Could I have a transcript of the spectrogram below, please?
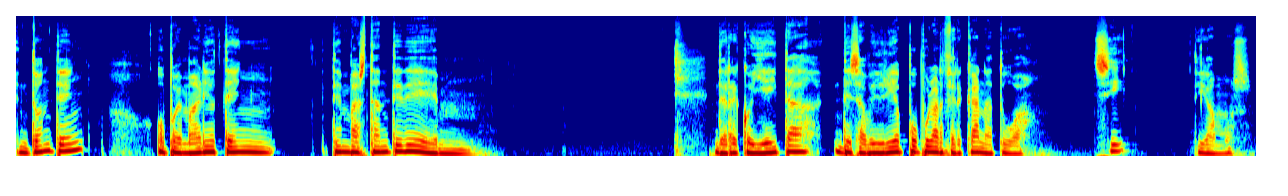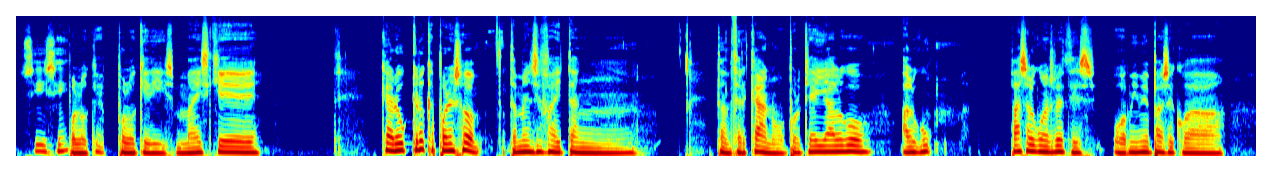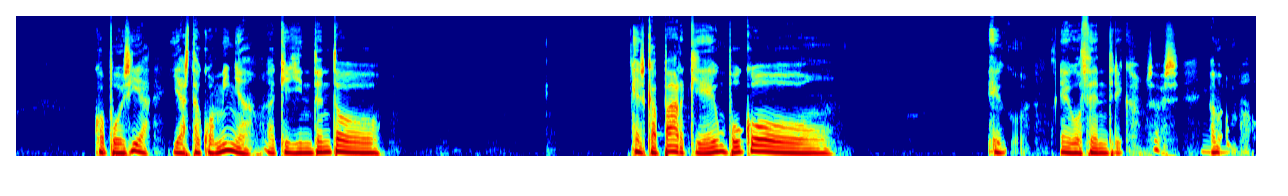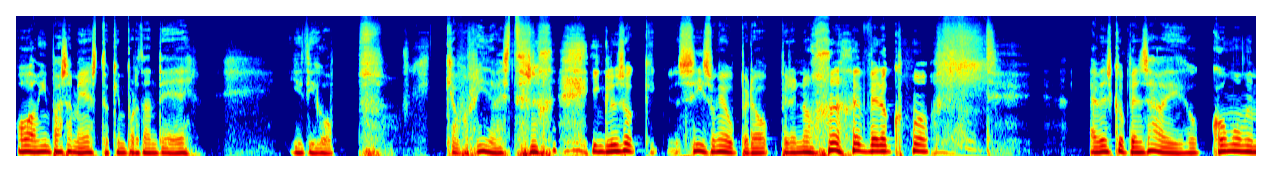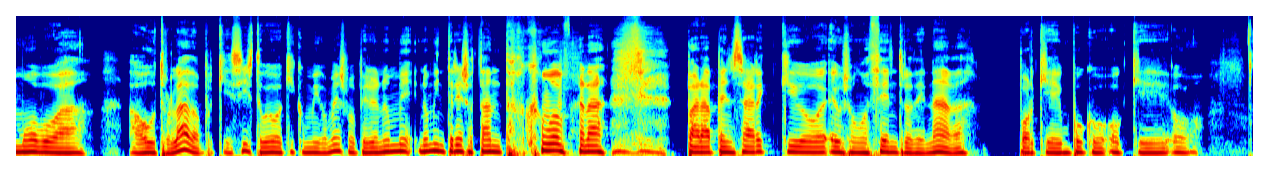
Entón ten o poemario ten ten bastante de mm, de recolleita de sabiduría popular cercana túa. Sí. Digamos. Sí, sí. Polo que polo que dis, máis que Claro, creo que por eso tamén se fai tan tan cercano, porque hai algo algún pasa algunhas veces, ou a mí me pase coa coa poesía e hasta coa miña, a que intento escapar, que é un pouco ego, egocéntrica, sabes? Mm. Ou a mí pásame isto, que importante é. E digo, pff, que aburrido isto, ¿no? Incluso, que, sí, son eu, pero, pero no, pero como a veces que eu pensaba, digo, como me movo a, a outro lado? Porque sí, estou eu aquí comigo mesmo, pero non me, non me intereso tanto como para, para pensar que eu, eu son o centro de nada, porque é un pouco o que, o,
